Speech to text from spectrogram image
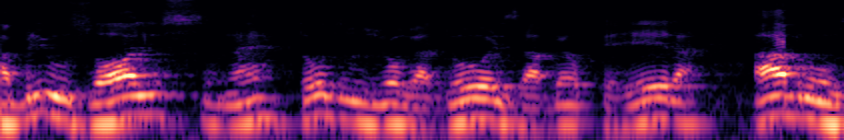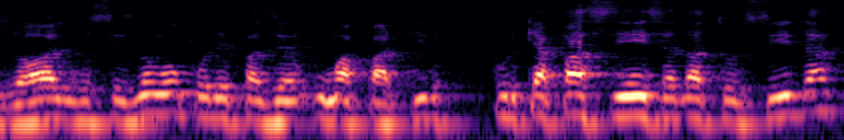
abrir os olhos, né? Todos os jogadores, Abel Ferreira, abram os olhos. Vocês não vão poder fazer uma partida porque a paciência da torcida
